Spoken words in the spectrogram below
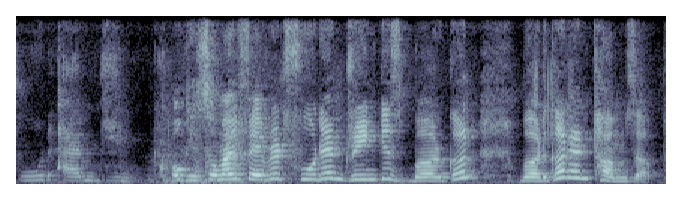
food and drink? okay so my favorite food and drink is burger burger and Thums Up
